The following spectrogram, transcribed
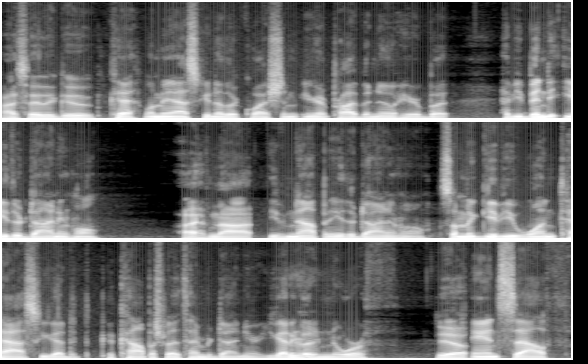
I say the Gug. Okay, let me ask you another question. You're gonna probably know here, but have you been to either dining hall? I have not. You've not been to either dining hall. So I'm gonna give you one task you got to accomplish by the time you're done here. You got to go to north Yeah. and south,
